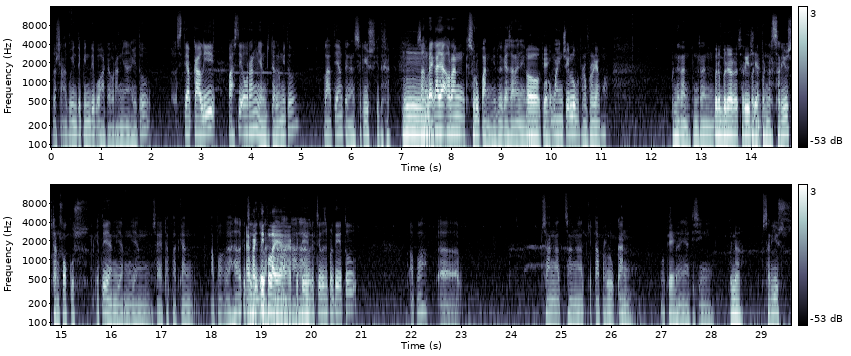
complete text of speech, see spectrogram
terus aku intip-intip, oh ada orangnya gitu. Setiap kali pasti orang yang di dalam itu latihan dengan serius gitu Hmm. sampai kayak orang kesurupan gitu kasarannya gitu. Oh. Kok main cello bener-bener yang beneran beneran benar-benar serius ya. bener-bener serius dan fokus itu yang yang yang saya dapatkan apa hal kecil Efektif gitu lah ya, hal efektif. kecil seperti itu apa eh, sangat sangat kita perlukan Oke. sebenarnya di sini Benar. serius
